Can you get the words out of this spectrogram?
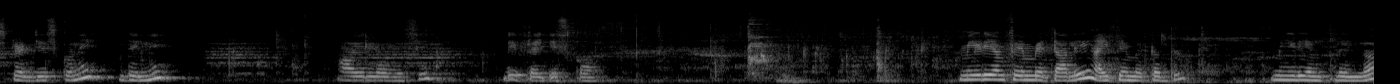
స్ప్రెడ్ చేసుకొని దీన్ని ఆయిల్లో వేసి డీప్ ఫ్రై చేసుకోవాలి. మీడియం ఫ్లేమ్ పెట్టాలి హై ఫ్లేమ్ పెట్టొద్దు. మీడియం ఫ్లేమ్లో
